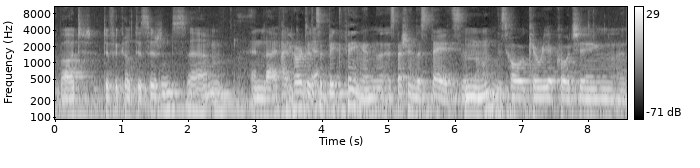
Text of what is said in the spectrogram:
about difficult decisions um, in life. I heard it's a big thing, and especially in the states, mm -hmm. this whole career coaching. And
